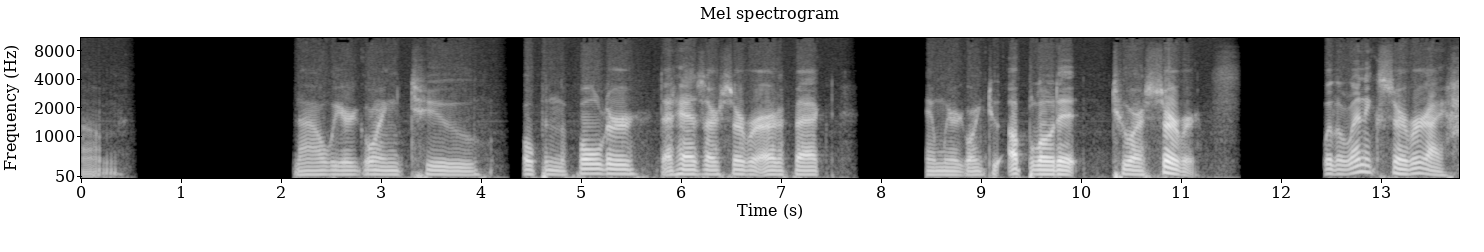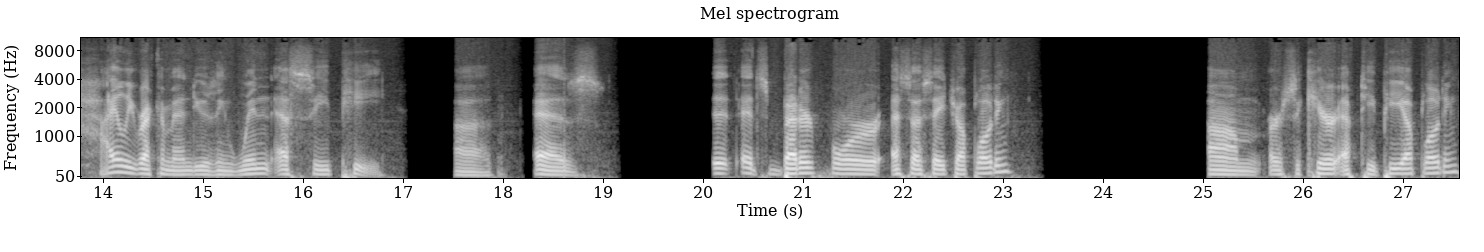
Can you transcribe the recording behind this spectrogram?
Um, now we are going to open the folder that has our server artifact and we're going to upload it to our server. With a Linux server, I highly recommend using WinSCP uh, as it, it's better for SSH uploading um, or secure FTP uploading.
